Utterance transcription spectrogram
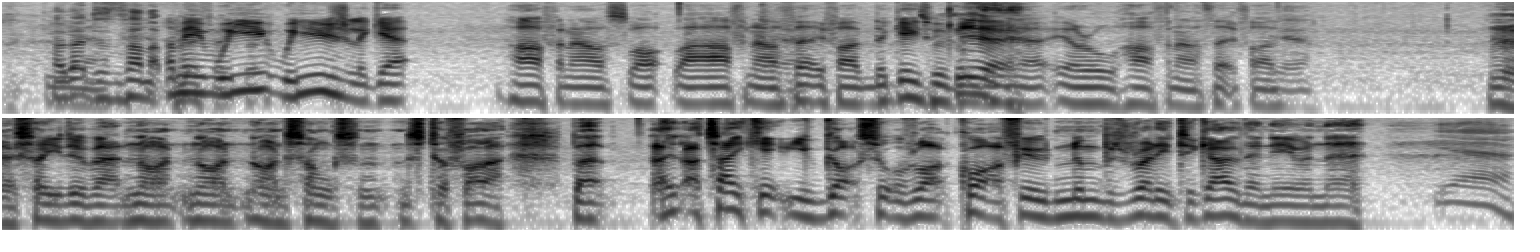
Oh, Yeah. that doesn't sound that. I mean, we prolific, we usually get half an hour slot, like half an hour Yeah. thirty-five. The gigs we've been Yeah. doing are, are all half an hour thirty-five. yeah. Yeah, so you do about nine, nine, nine songs and, and stuff like that. But I, I take it you've got sort of like quite a few numbers ready to go then here and there. Yeah.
